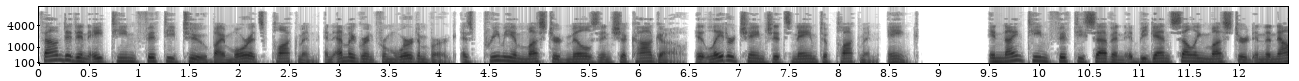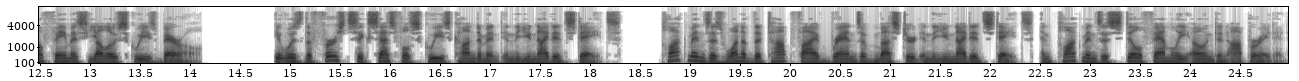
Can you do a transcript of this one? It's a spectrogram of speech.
Founded in 1852 by Moritz Plochman an emigrant from Württemberg as Premium Mustard Mills in Chicago, it later changed its name to Plochman, Inc. In 1957 it began selling mustard in the now famous yellow squeeze barrel. It was the first successful squeeze condiment in the United States. Plochman's is one of the top five brands of mustard in the United States, and Plochman's is still family-owned and operated.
